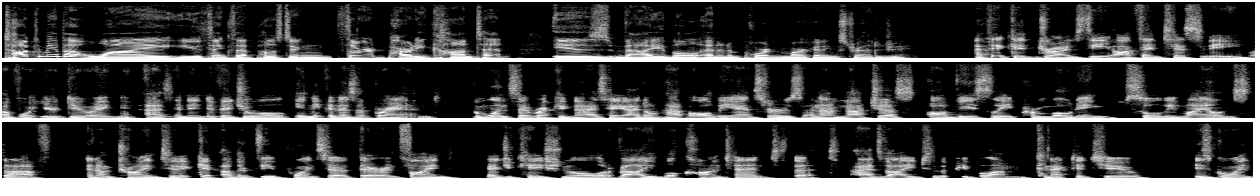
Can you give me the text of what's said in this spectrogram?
Talk to me about why you think that posting third party content is valuable and an important marketing strategy. I think it drives the authenticity of what you're doing as an individual and even as a brand. The ones that recognize, hey, I don't have all the answers and I'm not just obviously promoting solely my own stuff. And I'm trying to get other viewpoints out there and find educational or valuable content that adds value to the people I'm connected to is going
